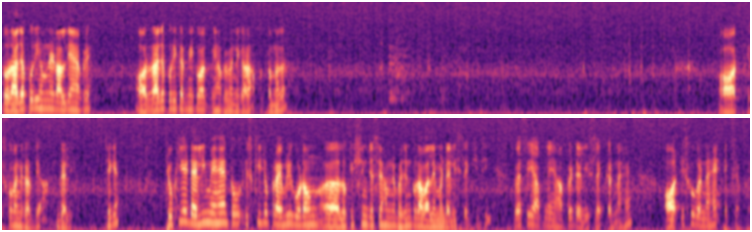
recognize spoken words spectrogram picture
तो राजापुरी हमने डाल दिया यहाँ पे। और राजापुरी करने के बाद यहाँ पे मैंने करा उत्तम नगर। और इसको मैंने कर दिया दिल्ली ठीक है? क्योंकि ये दिल्ली में है तो इसकी जो प्राइमरी गोडाउन लोकेशन जैसे हमने भजनपुरा वाले में दिल्ली सेलेक्ट की थी, वैसे ही आपने यहाँ पे दिल्ली सेलेक्ट करना है। और इसको करना है एक्सेप्ट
